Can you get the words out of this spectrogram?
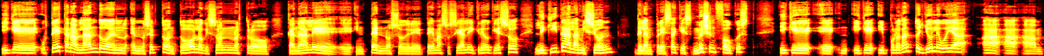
Y que ustedes están hablando en, ¿no es cierto?, en todo lo que son nuestros canales eh, internos sobre temas sociales y creo que eso le quita a la misión de la empresa que es mission focused y que, eh, y que y por lo tanto yo le voy a, a, a,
